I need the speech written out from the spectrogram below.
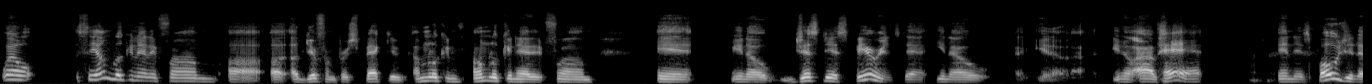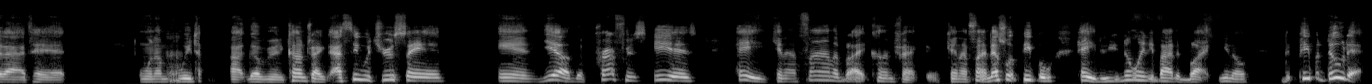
Well, see, I'm looking at it from uh, a, a, different perspective. I'm looking I'm looking at it from, and you know, just the experience that you know, you know, you know, I've had, and the exposure that I've had when I'm we talk government contract. I see what you're saying, and yeah, the preference is hey, can I find a black contractor? Can I find? That's what people. Hey, do you know anybody black? You know, people do that.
